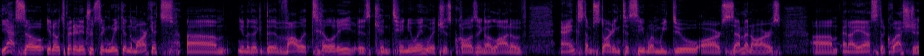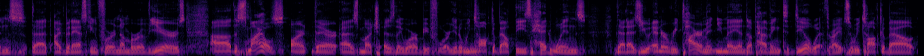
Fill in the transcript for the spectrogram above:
yeah, so you know, it's been an interesting week in the markets. Um, you know, the, the volatility is continuing, which is causing a lot of angst. I'm starting to see when we do our seminars. Um, and I ask the questions that I've been asking for a number of years. Uh, the smiles aren't there as much as they were before. You know, mm-hmm. we talk about these headwinds that as you enter retirement, you may end up having to deal with, right? So we talk about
